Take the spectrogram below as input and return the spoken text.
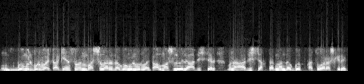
көңүл бурбайт. Агентствонун башчылары да көңүл бурбайт. Алмашылып эле адистер мына адис жактарынан да көп катуу караш керек.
